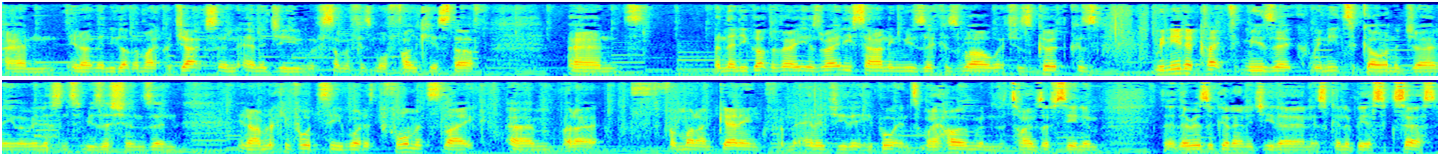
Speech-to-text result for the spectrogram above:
and you know then you got the Michael Jackson energy with some of his more funkier stuff, and and then you got the very Israeli sounding music as well, which is good because we need eclectic music. We need to go on a journey when we listen to musicians, and you know I'm looking forward to see what his performance like. Um, but I, from what I'm getting from the energy that he brought into my home and the times I've seen him, that there is a good energy there, and it's going to be a success.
